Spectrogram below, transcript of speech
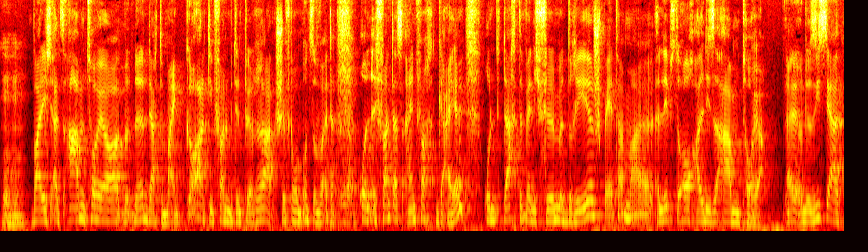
Mhm. Weil ich als Abenteuer ne, dachte, mein Gott, die fahren mit den Piratenschiffen rum und so weiter. Ja. Und ich fand das einfach geil und dachte, wenn ich Filme drehe später mal, erlebst du auch all diese Abenteuer. Und du siehst ja,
